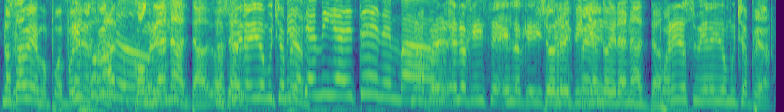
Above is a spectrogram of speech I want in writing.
No sabemos, porque por Sí, ahí nos ¿cómo hubiera- no? Con por ahí nos- Granata, o Nos sea, hubiera ido mucho Me peor. hice amiga de Tenenbaum. No, pero es lo que dice, es lo que dice. Yo repitiendo. Granata. Por ahí nos hubiera ido mucho peor.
